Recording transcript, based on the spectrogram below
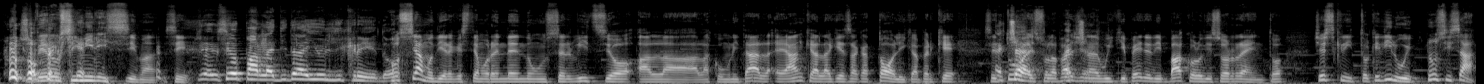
Non lo so. Verosimilissima, sì. Se se parla Eddie Dry io gli credo. Possiamo dire che stiamo rendendo un servizio alla, alla comunità e anche alla Chiesa Cattolica perché se Eh tu certo, vai sulla eh pagina certo. Wikipedia di Bacolo di Sorrento c'è scritto che di lui non si sa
